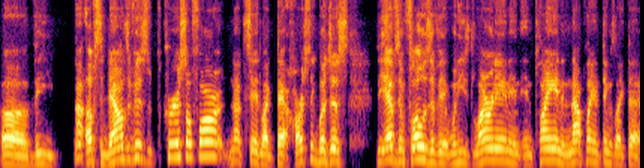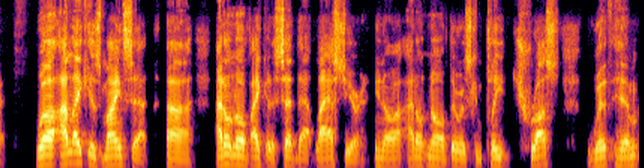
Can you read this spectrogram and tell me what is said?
uh, the not ups and downs of his career so far, not to say like that harshly, but just the ebbs and flows of it when he's learning and, and playing and not playing things like that. Well, I like his mindset. Uh, I don't know if I could have said that last year. You know, I don't know if there was complete trust with him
